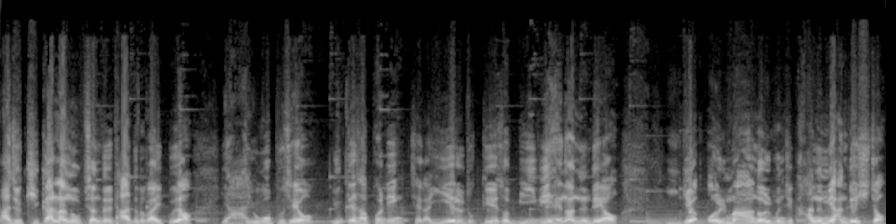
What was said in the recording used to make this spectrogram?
아주 기깔난 옵션들 다 들어가 있고요. 야, 요거 보세요. 6대4 폴딩 제가 이해를 돕기 위해서 미리 해놨는데요. 이게 얼마나 넓은지 가늠이 안 되시죠?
